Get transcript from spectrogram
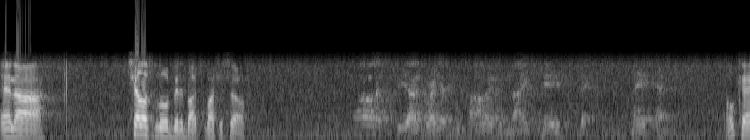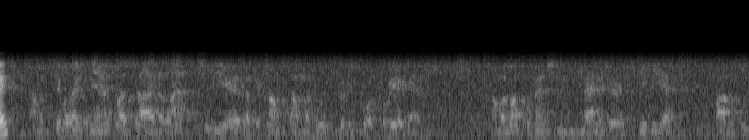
And uh, tell us a little bit about about yourself. Oh, let's see. I graduated from college in 1986, May 10th. Okay. I'm a civil engineer, but uh, in the last two years, I've become someone who is looking for a career again. I'm a loss prevention manager at CVS Pharmacy.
